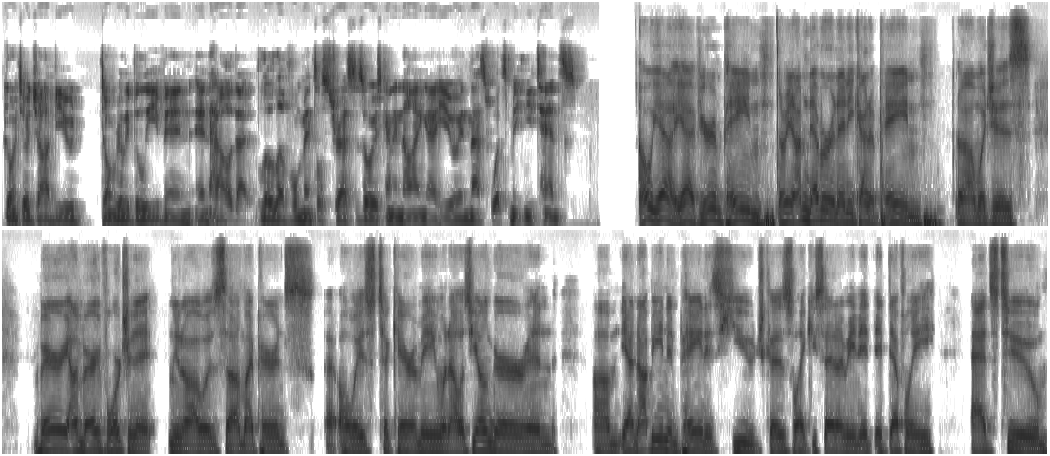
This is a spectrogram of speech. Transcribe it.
going to a job you don't really believe in and how that low level mental stress is always kind of gnawing at you and that's what's making you tense. Oh yeah yeah. If you're in pain i mean i'm never in any kind of pain uh, which is very i'm very fortunate. You know i was uh, my parents uh, always took care of me when i was younger and um, yeah not being in pain is huge because like you said i mean it, it definitely adds to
